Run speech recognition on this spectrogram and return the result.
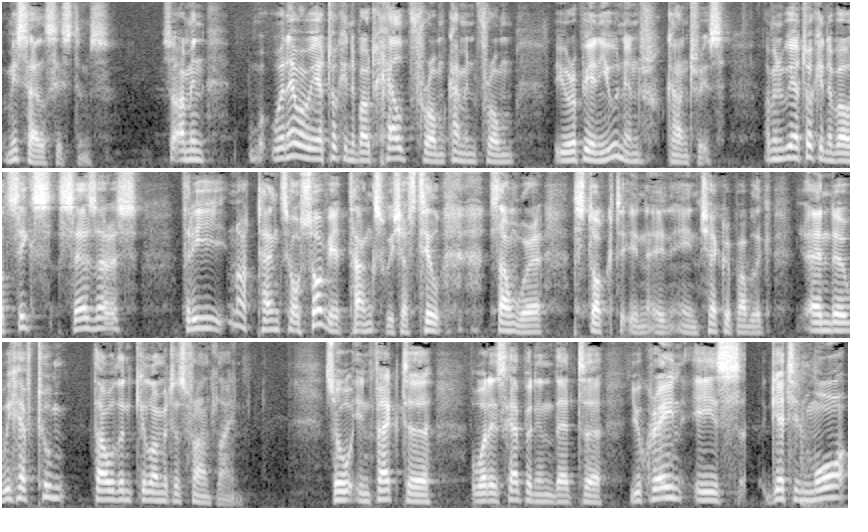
missile systems. So, I mean, whenever we are talking about help from coming from European Union countries, I mean, we are talking about six Caesars, three not tanks or Soviet tanks, which are still somewhere stocked in, in, in Czech Republic, and uh, we have 2,000 kilometers front line. So, in fact, uh, what is happening that uh, Ukraine is getting more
